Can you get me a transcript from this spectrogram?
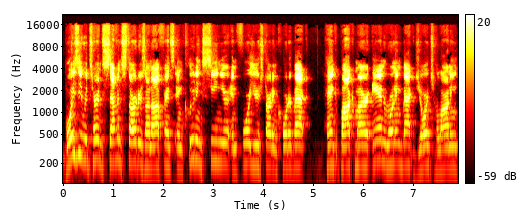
Boise returned seven starters on offense, including senior and four year starting quarterback Hank Bachmeier and running back George Holani.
